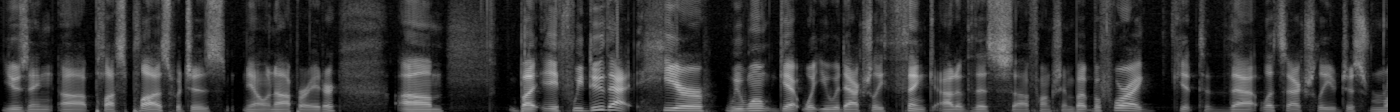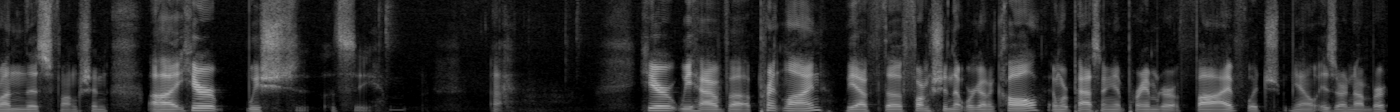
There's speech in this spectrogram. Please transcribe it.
using uh, plus plus, which is you know an operator. Um, but if we do that here, we won't get what you would actually think out of this uh, function. But before I get to that, let's actually just run this function. Uh, here we let's see. Ah. Here we have a print line. We have the function that we're going to call, and we're passing a parameter of 5, which you know is our number.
